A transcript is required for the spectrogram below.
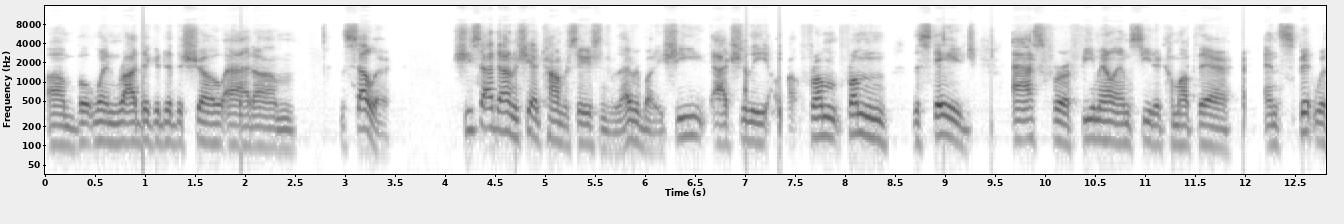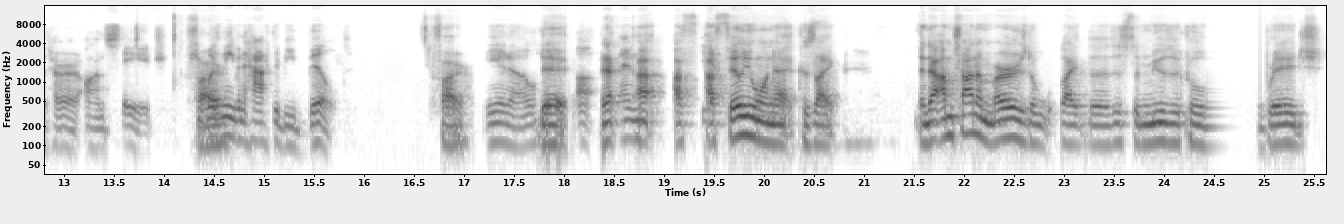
Um, but when Rah Digga did the show at um, the Cellar, she sat down and she had conversations with everybody. She actually, uh, from from the stage, asked for a female MC to come up there and spit with her on stage. She Fire. wasn't even have to be built, Fire. you know. Yeah. Uh, And, I- I, I, yeah. I feel you on that because like, and I'm trying to merge the like the just the musical bridge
